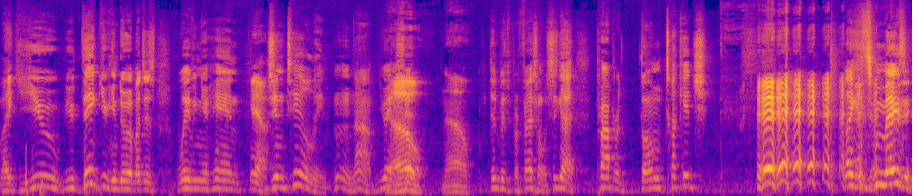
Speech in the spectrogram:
Like you you think you can do it by just waving your hand Yeah. genteelly. Mm, nah, you ain't No. shit. No. This bitch professional. She's got proper thumb tuckage. like it's amazing.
